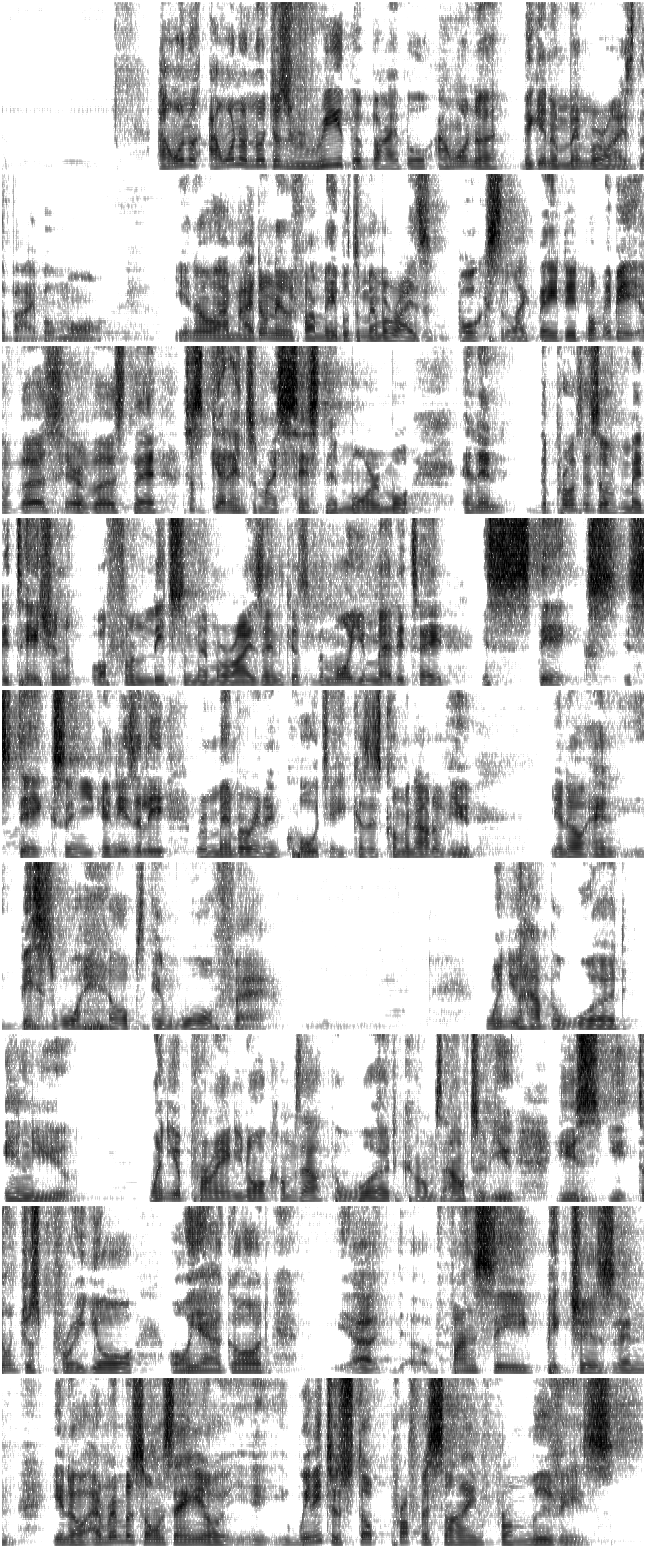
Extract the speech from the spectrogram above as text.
I want to, I want to not just read the Bible, I want to begin to memorize the Bible more. You know, I'm, I do not know if I'm able to memorize books like they did, but maybe a verse here, a verse there, just get into my system more and more. And then the process of meditation often leads to memorizing because the more you meditate, it sticks. It sticks, and you can easily remember it and quote it because it's coming out of you. You know, and this is what helps in warfare. When you have the word in you, When you're praying, you know what comes out? The word comes out of you. You, you don't just pray your, oh yeah, God, uh, fancy pictures. And, you know, I remember someone saying, you know, we need to stop prophesying from movies.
